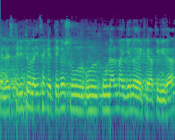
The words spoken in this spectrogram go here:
El Espíritu le dice que tienes un, alma lleno de creatividad.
